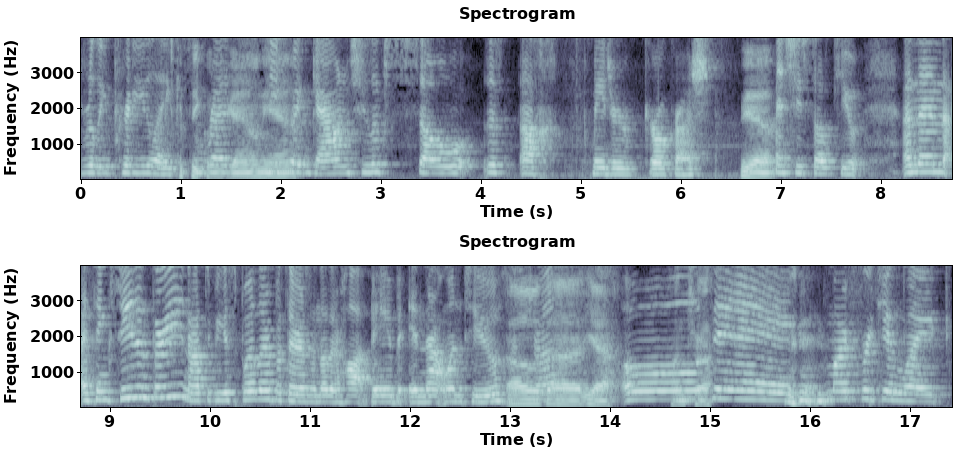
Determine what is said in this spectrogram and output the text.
really pretty like sequin red gown, yeah. gown, and she looks so just ugh, major girl crush, Yeah. and she's so cute. And then I think season three, not to be a spoiler, but there's another hot babe in that one too. Oh, the, yeah. Oh Huntara. dang! My freaking like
